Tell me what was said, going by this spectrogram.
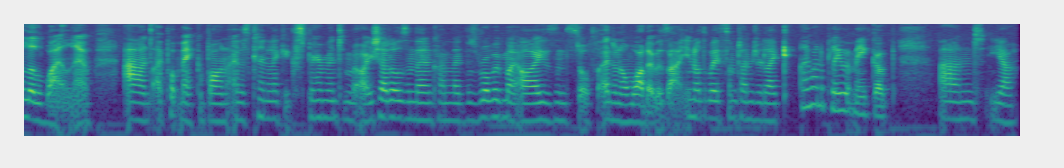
a little while now and I put makeup on. I was kind of like experimenting with eyeshadows and then kind of like was rubbing my eyes and stuff. I don't know what I was at. You know the way sometimes you're like, I want to play with makeup and yeah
